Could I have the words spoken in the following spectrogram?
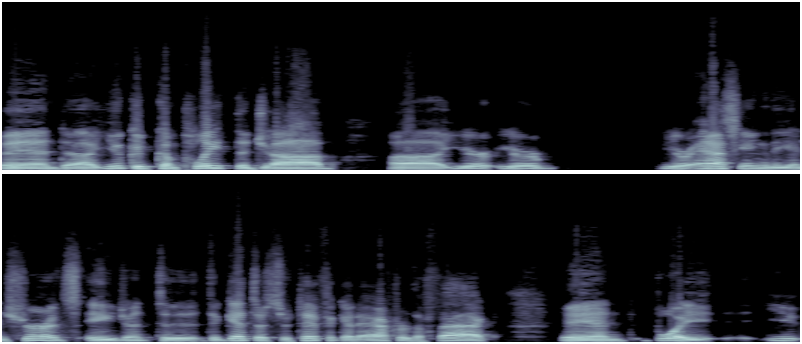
and uh, you could complete the job. Uh, you're you're you're asking the insurance agent to to get the certificate after the fact, and boy, you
